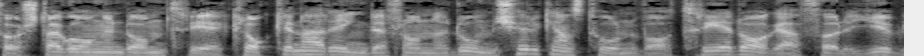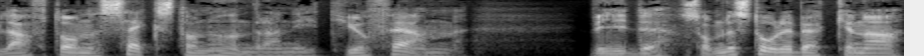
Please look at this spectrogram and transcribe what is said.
Första gången de tre klockorna ringde från domkyrkans torn var tre dagar före julafton 1695 vid, som det står i böckerna,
